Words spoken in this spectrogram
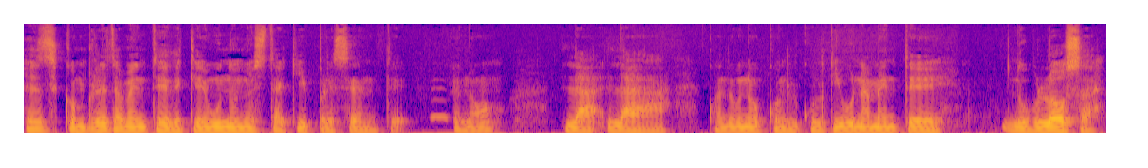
es completamente de que uno no está aquí presente, ¿no? La, la, cuando uno cultiva una mente nublosa,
